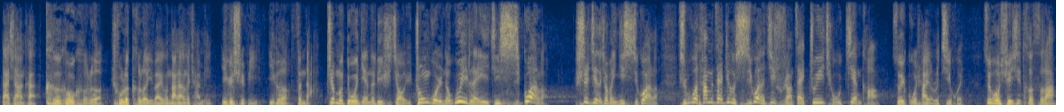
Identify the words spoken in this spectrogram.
大家想想看，可口可乐除了可乐以外有哪两个产品？一个雪碧，一个芬达。这么多年的历史教育，中国人的味蕾已经习惯了，世界的消费已经习惯了。只不过他们在这个习惯的基础上在追求健康，所以果茶有了机会。最后学习特斯拉，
